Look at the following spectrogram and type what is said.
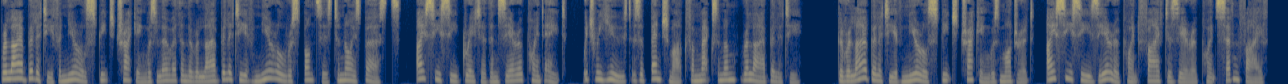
reliability for neural speech tracking was lower than the reliability of neural responses to noise bursts, ICC greater than 0.8, which were used as a benchmark for maximum reliability the reliability of neural speech tracking was moderate, ICC 0.5 to 0.75,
